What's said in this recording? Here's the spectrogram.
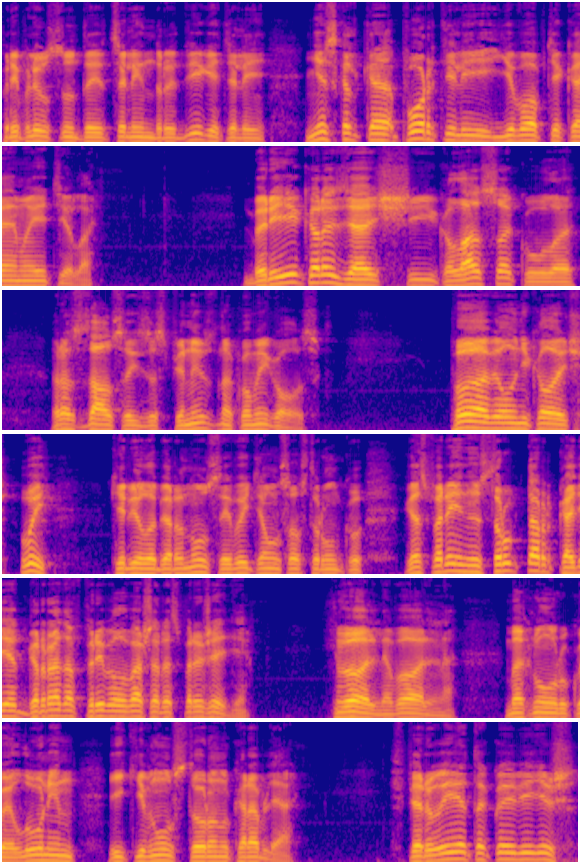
приплюснутые цилиндры двигателей несколько портили его обтекаемое тело. «Брик разящий, класс акула», — раздался из-за спины знакомый голос. «Павел Николаевич, вы...» Кирилл обернулся и вытянулся в струнку. «Господин инструктор, кадет Градов прибыл в ваше распоряжение». «Вольно, вольно», — махнул рукой Лунин и кивнул в сторону корабля. «Впервые такое видишь?»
